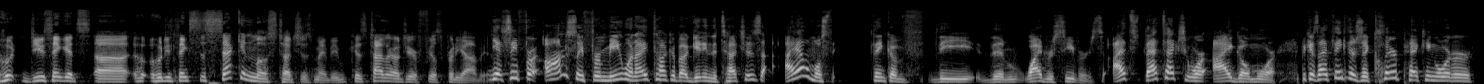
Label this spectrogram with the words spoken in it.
who do you think it's? Uh, who, who do you think's the second most touches? Maybe because Tyler Allgeier feels pretty obvious. Yeah, see, for honestly, for me, when I talk about getting the touches, I almost think of the the wide receivers. That's that's actually where I go more because I think there's a clear pecking order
